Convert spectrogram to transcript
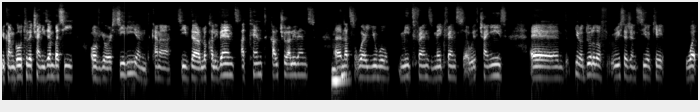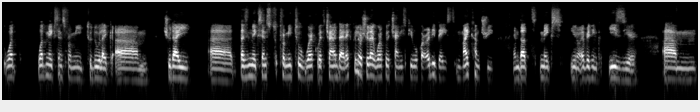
You can go to the Chinese embassy of your city and kind of see if there are local events, attend cultural events, mm-hmm. and that's where you will meet friends, make friends uh, with Chinese, and you know do a lot of research and see okay what what what makes sense for me to do like um, should I uh, does it make sense to, for me to work with China directly, or should I work with Chinese people who are already based in my country, and that makes you know everything easier. Um,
